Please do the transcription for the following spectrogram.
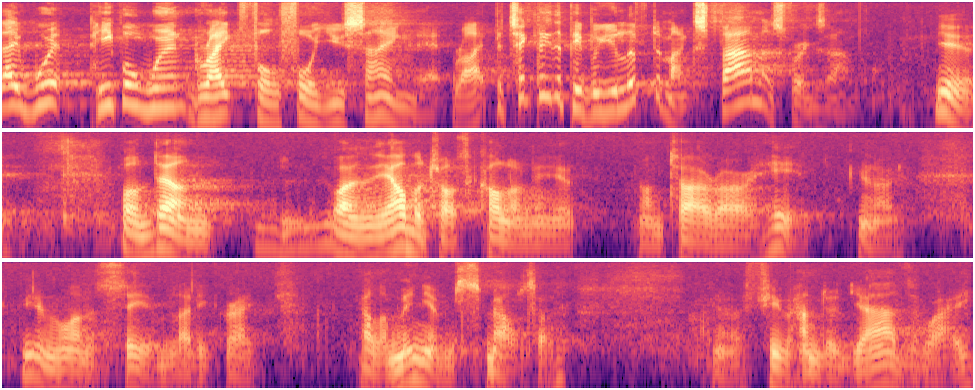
they weren't, people weren't grateful for you saying that, right? Particularly the people you lived amongst, farmers, for example. Yeah. Well, down well, in the albatross colony on Taiaroa Head, you know, we didn't want to see a bloody great aluminium smelter, you know, a few hundred yards away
